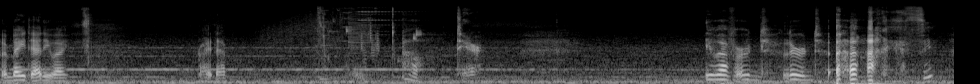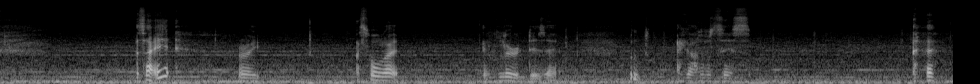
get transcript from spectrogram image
I made it anyway. Right then. Oh, dear. You have earned, learned. See? Is that it? Right. That's all I have learned, is it? Oops. I got what's this?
